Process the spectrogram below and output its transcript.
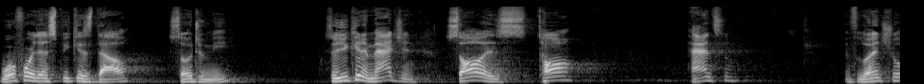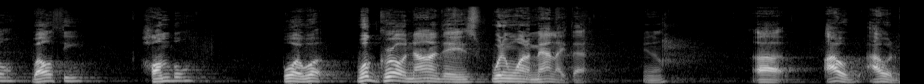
Wherefore then speakest thou so to me? So you can imagine, Saul is tall, handsome, influential, wealthy, humble. Boy, what, what girl nowadays wouldn't want a man like that? You know? Uh, I would, I would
